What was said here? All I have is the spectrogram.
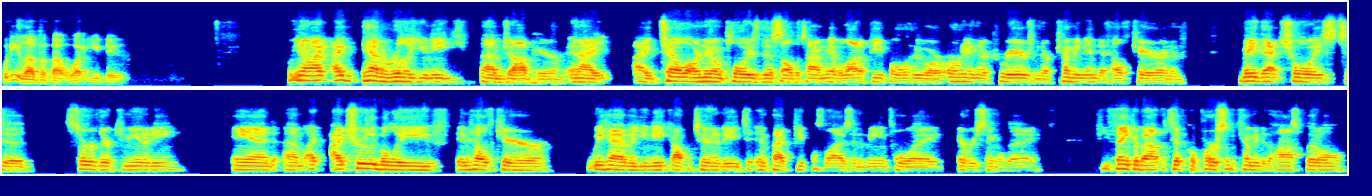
What do you love about what you do? You know, I, I have a really unique um, job here, and I I tell our new employees this all the time. We have a lot of people who are early in their careers and they're coming into healthcare and have made that choice to serve their community and um, I, I truly believe in healthcare, we have a unique opportunity to impact people's lives in a meaningful way every single day. If you think about the typical person coming to the hospital,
